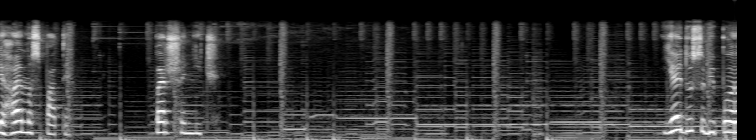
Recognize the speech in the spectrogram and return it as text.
Лягаємо спати. Перша ніч. Я йду собі по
